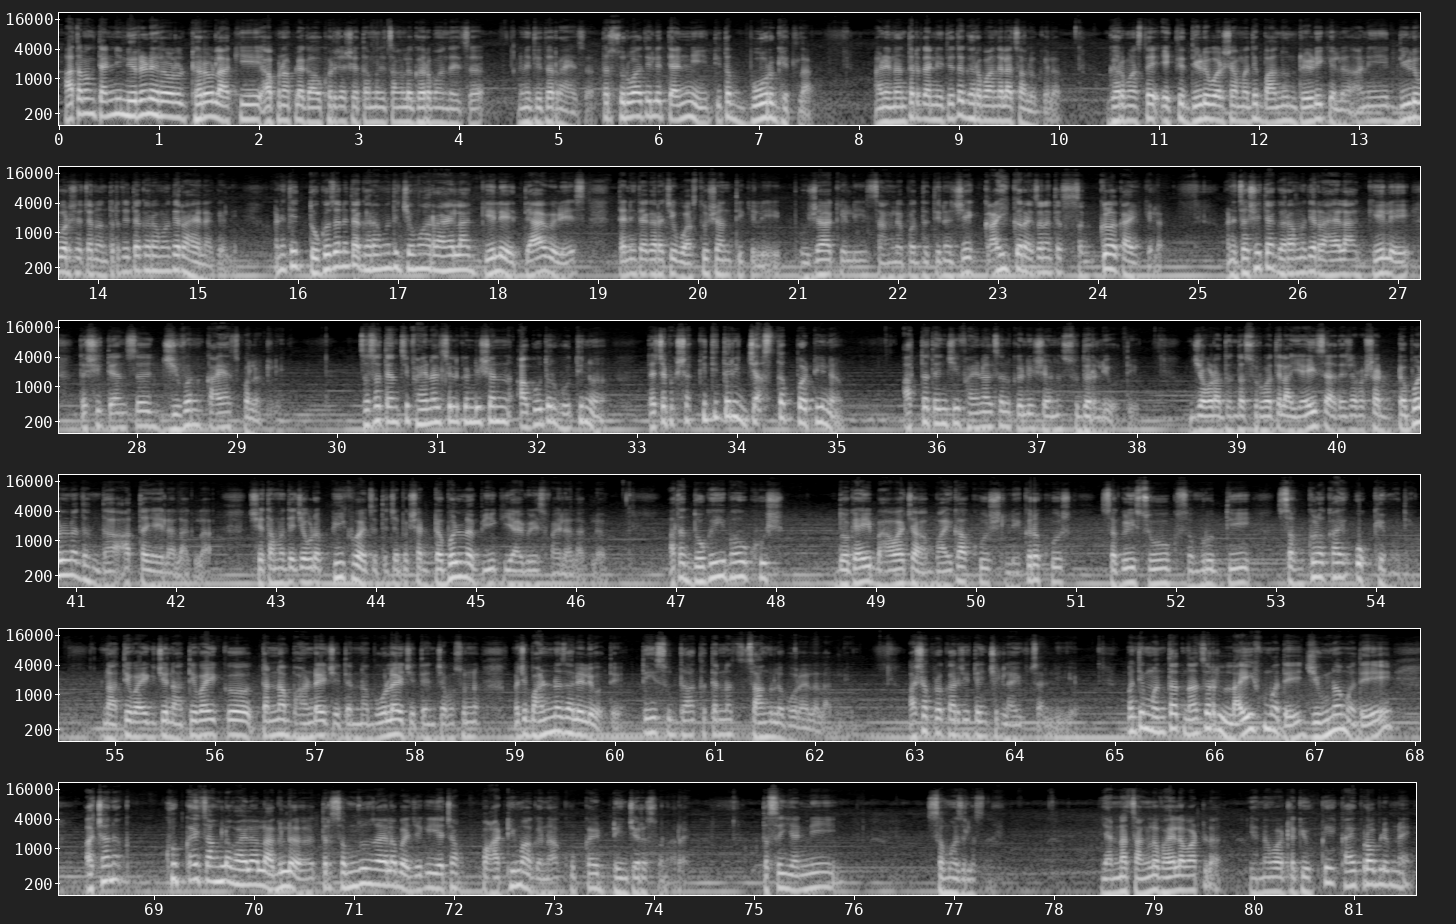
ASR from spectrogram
आता मग त्यांनी निर्णय ठरव ठरवला की आपण आपल्या गावखरच्या शेतामध्ये चांगलं घर बांधायचं आणि तिथं राहायचं. तर सुरुवातीला त्यांनी तिथं बोर घेतला आणि नंतर त्यांनी तिथं घर बांधायला चालू केलं. घरमस्त एक ते दीड वर्षामध्ये बांधून रेडी केलं आणि दीड वर्षाच्या नंतर ते त्या घरामध्ये राहायला गेले. आणि ते दोघंजण त्या घरामध्ये जेव्हा राहायला गेले त्यावेळेस त्यांनी त्या घराची वास्तुशांती केली पूजा केली चांगल्या पद्धतीनं जे काही करायचं ना ते सगळं काही केलं. आणि जसे त्या घरामध्ये राहायला गेले तशी त्यांचं जीवन कायाच पलटले. जसं त्यांची फायनान्शियल कंडिशन अगोदर होती ना त्याच्यापेक्षा कितीतरी जास्त पटीनं आत्ता त्यांची फायनान्शियल कंडिशन सुधारली होती. जेवढा धंदा सुरुवातीला यायचा त्याच्यापेक्षा डबलनं धंदा आत्ता यायला लागला. शेतामध्ये जेवढं पीक व्हायचं त्याच्यापेक्षा डबलनं पीक यावेळेस व्हायला लागलं. आता दोघेही भाऊ खुश. दोघ्याही भावाच्या बायका खुश लेकरं खुश सगळी सुख समृद्धी सगळं काय ओकेमध्ये नातेवाईक जे नातेवाईक त्यांना भांडायचे त्यांना बोलायचे त्यांच्यापासून म्हणजे भांडणं झालेले होते ते सुद्धा आता त्यांना चांगलं बोलायला लागले. अशा प्रकारची त्यांची लाईफ चालली आहे. पण ते म्हणतात ना जर लाईफमध्ये जीवनामध्ये अचानक खूप काही चांगलं व्हायला लागलं तर समजून जायला पाहिजे की याच्या पाठीमागं ना खूप काही डेंजरस होणार आहे. तसं यांनी समजलंच नाही. यांना चांगलं व्हायला वाटलं यांना वाटलं की ओके काय प्रॉब्लेम नाही.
